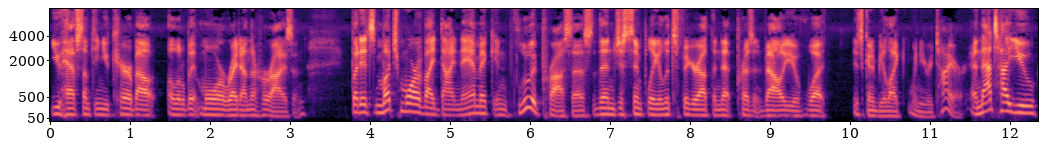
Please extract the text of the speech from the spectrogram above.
you have something you care about a little bit more right on the horizon. But it's much more of a dynamic and fluid process than just simply let's figure out the net present value of what it's going to be like when you retire. And that's how you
